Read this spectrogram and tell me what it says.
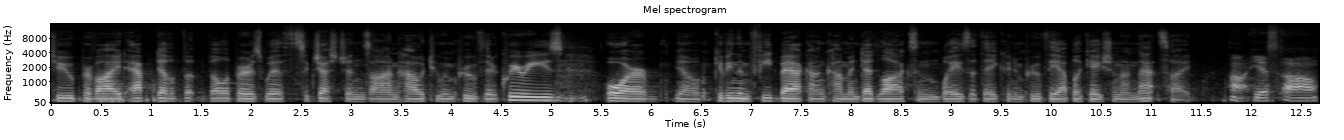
to provide app developers with suggestions on how to improve their queries mm -hmm. or you know, giving them feedback on common deadlocks and ways that they could improve the application on that side? Uh, yes, uh,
